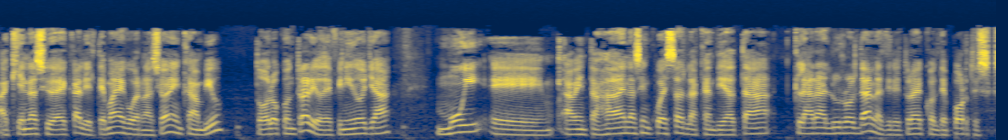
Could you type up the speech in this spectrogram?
aquí en la ciudad de Cali. El tema de gobernación, en cambio, todo lo contrario, definido ya muy eh, aventajada en las encuestas la candidata Clara Luz Roldán, la directora de Coldeportes.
